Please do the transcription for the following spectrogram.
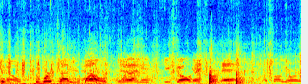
You know, the words out of your mouth. Yeah, you just keep going. That's all yours.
